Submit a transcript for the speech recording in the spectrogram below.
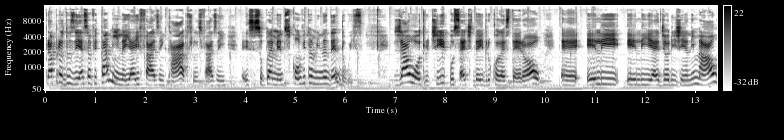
para produzir essa vitamina e aí fazem cápsulas, fazem esses suplementos com vitamina D2. Já o outro tipo, o 7-deidrocolesterol, é, ele, ele é de origem animal,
